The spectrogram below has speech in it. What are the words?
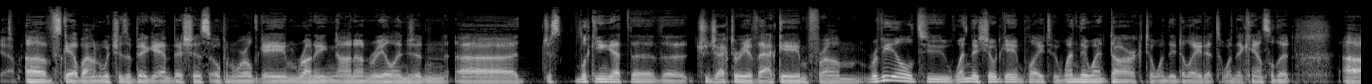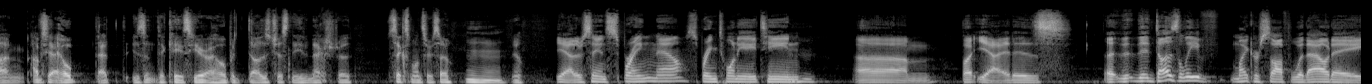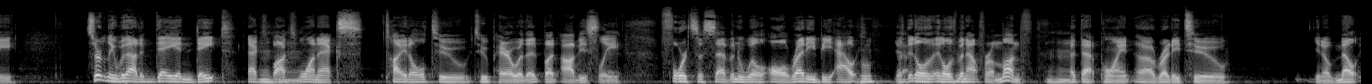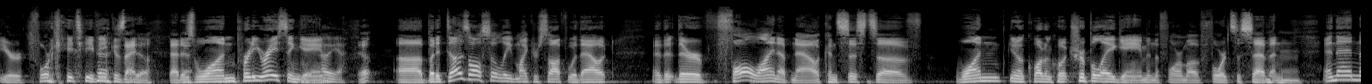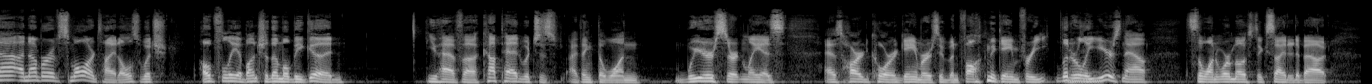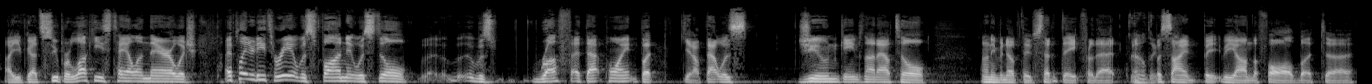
Yeah. Of Scalebound, which is a big, ambitious open world game running on Unreal Engine. Uh, just looking at the the trajectory of that game from reveal to when they showed gameplay to when they went dark to when they delayed it to when they canceled it. Um, obviously, I hope that isn't the case here. I hope it does just need an extra six months or so. Mm-hmm. Yeah. Yeah, they're saying spring now, spring 2018. Um, but yeah, it is. Uh, it does leave Microsoft without a certainly without a day and date Xbox One X title to to pair with it. But obviously, Forza Seven will already be out. It'll it'll have been out for a month at that point, uh, ready to you know melt your 4K TV because that Yeah. that is one pretty racing game. Oh, yeah. Yep. Uh, but it does also leave Microsoft without uh, th- their fall lineup now consists of one, you know, quote unquote AAA game in the form of Forza 7, and then uh, a number of smaller titles, which hopefully a bunch of them will be good. You have uh, Cuphead, which is I think the one we're certainly as as hardcore gamers who've been following the game for literally years now. It's the one we're most excited about. Uh, you've got Super Lucky's Tale in there, which I played at E3. It was fun. It was still it was rough at that point, but you know that was June. Game's not out till I don't even know if they've set a date for that. I don't think beside be- beyond the fall, but uh,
